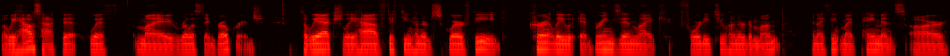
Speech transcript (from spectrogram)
but we house hacked it with my real estate brokerage. So we actually have 1500 square feet. Currently it brings in like 4200 a month and I think my payments are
